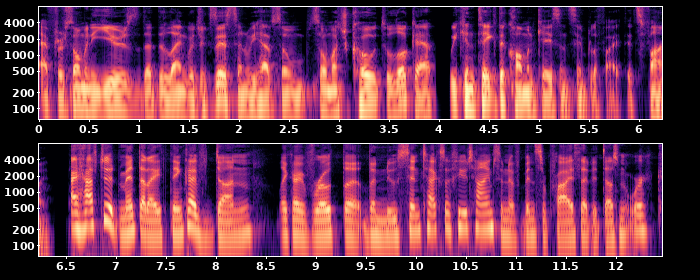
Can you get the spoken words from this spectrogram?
after so many years that the language exists and we have so so much code to look at, we can take the common case and simplify it. It's fine. I have to admit that I think I've done like I've wrote the the new syntax a few times and have been surprised that it doesn't work.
